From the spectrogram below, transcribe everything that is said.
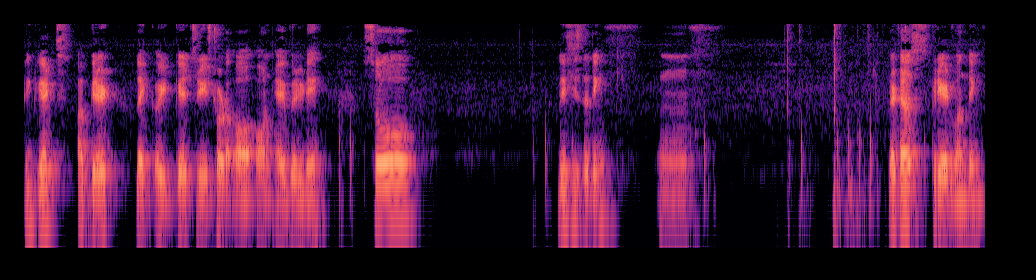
It gets upgrade like it gets restored uh, on every day. So this is the thing. Mm. let us create one thing.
